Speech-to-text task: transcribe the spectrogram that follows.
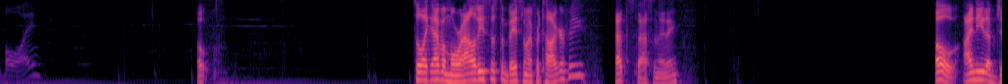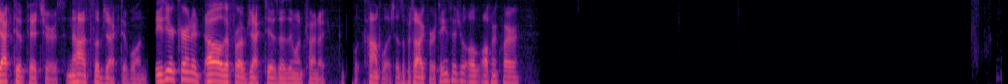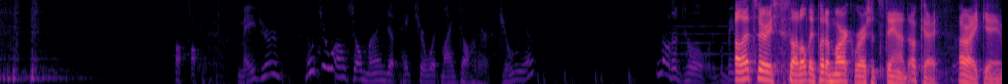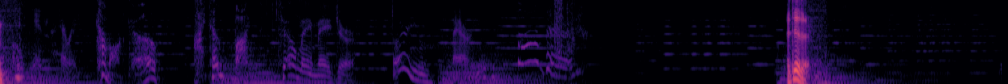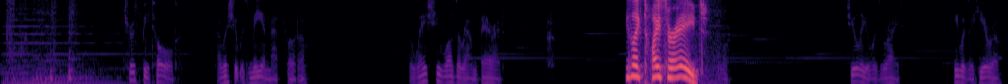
Oh. So, like, I have a morality system based on my photography? That's fascinating. Oh, I need objective pictures, not subjective ones. These are your current. Oh, they're for objectives, as in what I'm trying to accomplish. As a photographer, taking pictures will often require. Oh, that's very subtle. They put a mark where I should stand. Okay. All right, game. Come on, girl. I don't bite. Tell me, Major, are you married? Father! I did it. Truth be told, I wish it was me in that photo. The way she was around Barrett. He's like twice her age. Julia was right. He was a hero.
